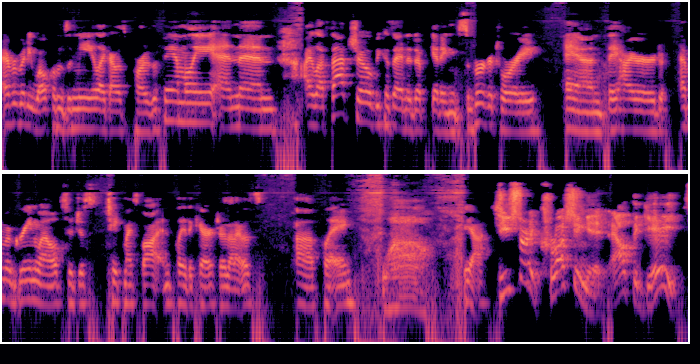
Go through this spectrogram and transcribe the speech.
everybody welcomed me like I was part of the family. And then I left that show because I ended up getting Suburgatory and they hired Emma Greenwell to just take my spot and play the character that I was uh, playing. Wow. Yeah. So you started crushing it out the gate.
